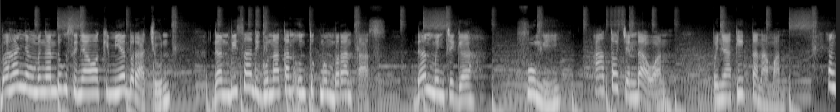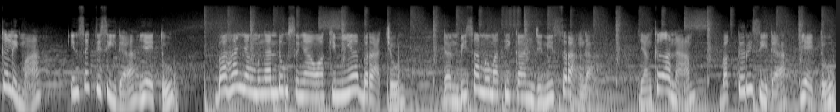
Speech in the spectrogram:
bahan yang mengandung senyawa kimia beracun dan bisa digunakan untuk memberantas dan mencegah fungi atau cendawan penyakit tanaman. Yang kelima, insektisida yaitu bahan yang mengandung senyawa kimia beracun dan bisa mematikan jenis serangga. Yang keenam, bakterisida yaitu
